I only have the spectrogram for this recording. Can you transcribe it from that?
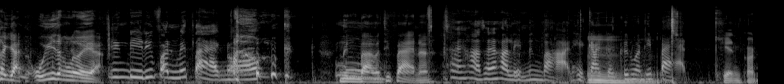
ขยันอุ้ยจังเลยอะยังดีที่ฟันไม่แตกเนาะหนึ่งบาทวันที่ 8 นะ ใช่ค่ะ ใช่ค่ะเหรียญหนึ่งบาท เหตุการณ์เกิดขึ้นวันที่ 8 เขียนก่อน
